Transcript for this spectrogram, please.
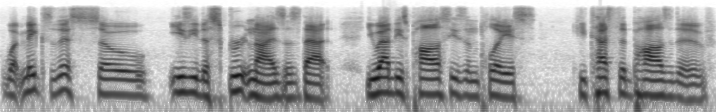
what makes this so easy to scrutinize is that you had these policies in place. He tested positive.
